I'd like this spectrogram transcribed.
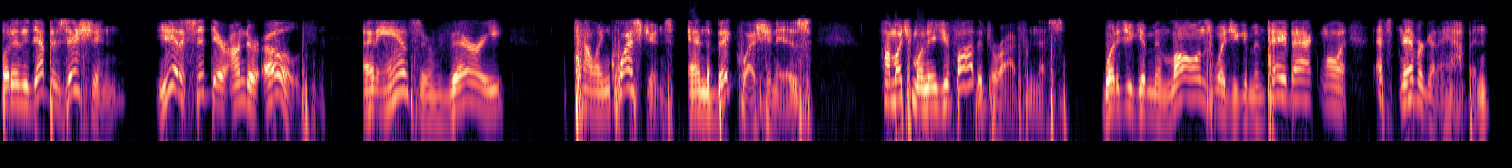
But in a deposition, you got to sit there under oath and answer very telling questions. And the big question is, how much money did your father derive from this? What did you give him in loans? What did you give him in payback? Well, that's never going to happen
